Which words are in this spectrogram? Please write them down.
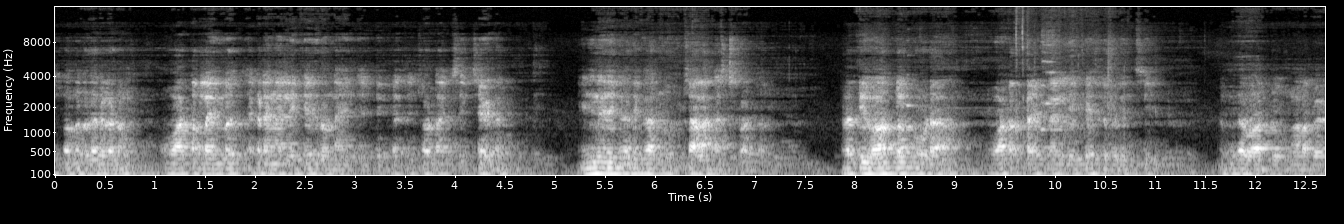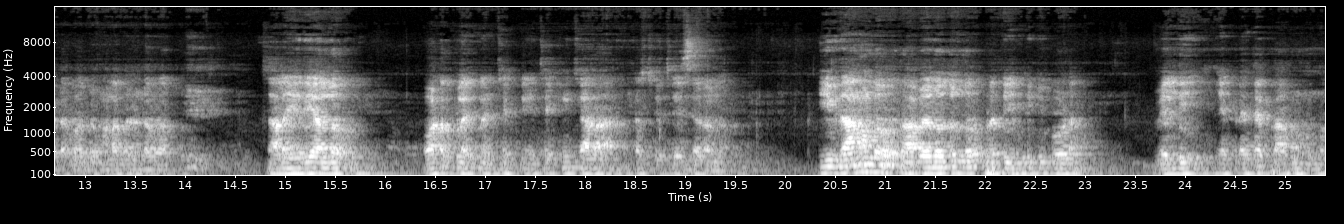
ఇబ్బందులు జరగడం వాటర్ లైన్లో ఎక్కడైనా లీకేజ్లు ఉన్నాయని చెప్పి ప్రతి చోట చెక్ చేయడం ఇంజనీరింగ్ అధికారులు చాలా కష్టపడ్డారు ప్రతి వార్డులో కూడా వాటర్ పైప్ లైన్ లీకేజ్ల గురించి తొమ్మిదో వార్డు నలభై ఏడో వార్డు నలభై రెండో వార్డు చాలా ఏరియాల్లో వాటర్ పైప్ లైన్ చెక్కింగ్ చాలా కష్ట చేశారు ఈ విధానంలో రాబోయే రోజుల్లో ప్రతి ఇంటికి కూడా వెళ్ళి ఎక్కడైతే ప్రాబ్లం ఉందో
